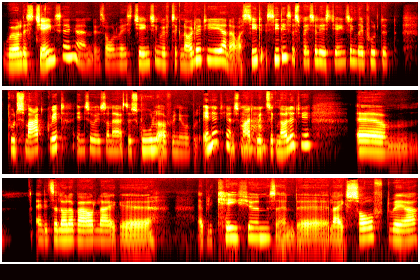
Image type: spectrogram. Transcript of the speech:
world is changing and is always changing with technology, and our cit- cities especially is changing. They put it put smart grid into it. So now it's the School of Renewable Energy and Smart Grid Technology. Um, and it's a lot about like uh, applications and uh, like software,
